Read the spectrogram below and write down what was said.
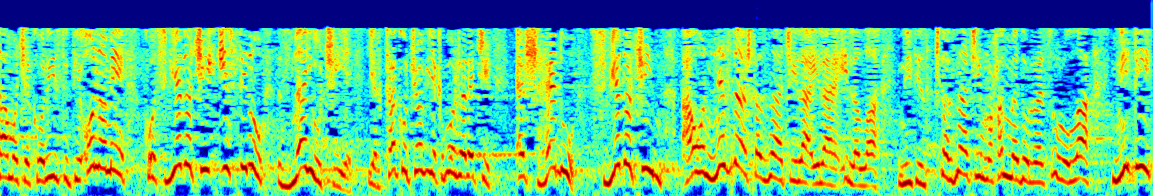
samo će koristiti onome ko svjedoči istinu znajući je. Jer kako čovjek može reći ešhedu svjedočim a on ne zna šta znači la ilaha illa Allah niti šta znači Muhammedur Rasulullah niti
